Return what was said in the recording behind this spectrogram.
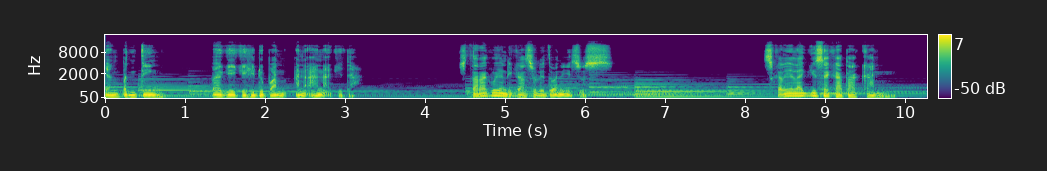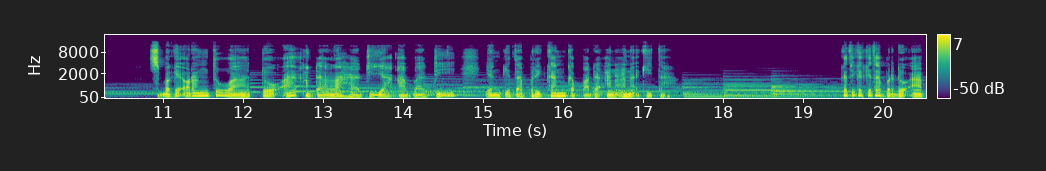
yang penting bagi kehidupan anak-anak kita. Setaraku yang dikasih oleh Tuhan Yesus. Sekali lagi saya katakan, sebagai orang tua, doa adalah hadiah abadi yang kita berikan kepada anak-anak kita. Ketika kita berdoa,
